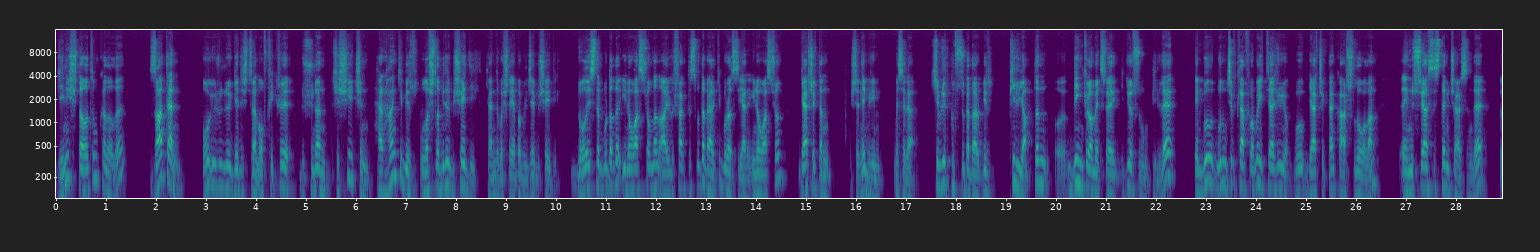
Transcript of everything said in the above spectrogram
geniş dağıtım kanalı zaten o ürünü geliştiren, o fikri düşünen kişi için herhangi bir ulaşılabilir bir şey değil. Kendi başına yapabileceği bir şey değil. Dolayısıyla burada da inovasyondan ayrılışan kısmı da belki burası. Yani inovasyon gerçekten işte ne bileyim mesela kibrit kutusu kadar bir pil yaptın. Bin kilometre gidiyorsun bu pille. E bu, bunun için bir platforma ihtiyacın yok. Bu gerçekten karşılığı olan endüstriyel sistem içerisinde e,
